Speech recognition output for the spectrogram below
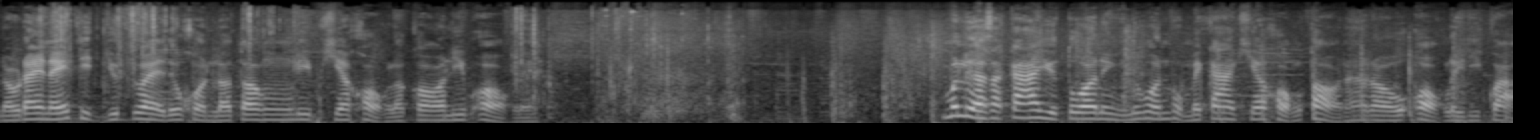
เราได้ไนท์ติดยุทธด้วยทุกคนเราต้องรีบเคลียร์ของแล้วก็รีบออกเลยเมื่อเหลือสกาอยู่ตัวหนึ่งทุกคนผมไม่กล้าเคลียร์ของต่อนะเราออกเลยดีกว่า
